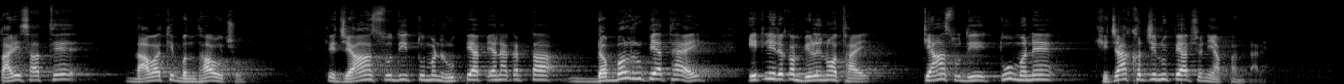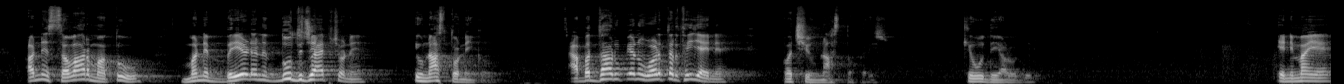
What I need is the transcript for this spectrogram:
તારી સાથે દાવાથી બંધાવું છું. કે જ્યાં સુધી તું મને રૂપિયા એના કરતાં ડબલ રૂપિયા થાય, એટલી રકમ ભીળ ન થાય, ત્યાં સુધી તું મને ખીચા ખર્ચી રૂપિયા આપશો નહીં આપવાને તારે. અને સવારમાં તું મને બ્રેડ અને દૂધ જે આપશો ને એવું નાસ્તો નહીં કરું. આ બધા રૂપિયાનું વળતર થઈ જાય ને, પછી હું નાસ્તો કરીશ. કેવું દયાળુ દિલ. એની માએ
